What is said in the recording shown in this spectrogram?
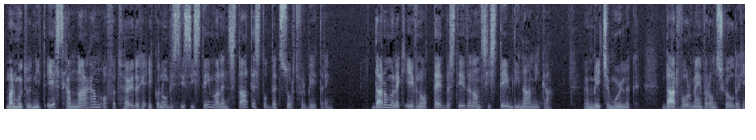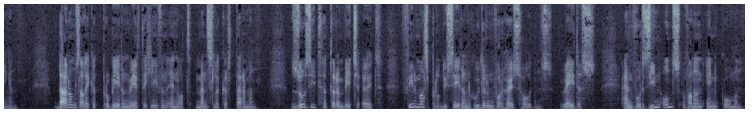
Maar moeten we niet eerst gaan nagaan of het huidige economische systeem wel in staat is tot dit soort verbetering? Daarom wil ik even wat tijd besteden aan systeemdynamica. Een beetje moeilijk. Daarvoor mijn verontschuldigingen. Daarom zal ik het proberen weer te geven in wat menselijker termen. Zo ziet het er een beetje uit. Firma's produceren goederen voor huishoudens, wij dus, en voorzien ons van een inkomen.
